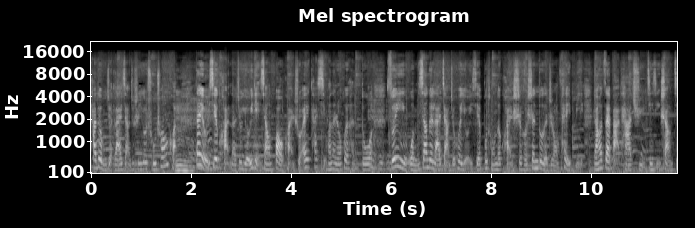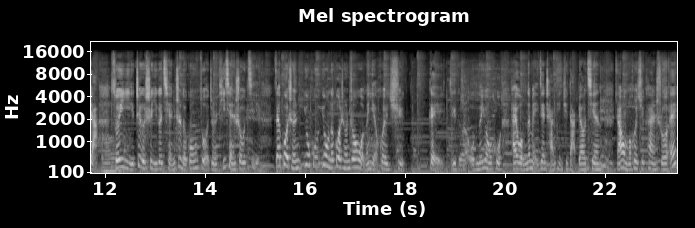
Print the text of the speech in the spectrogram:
它对我们就来讲就是一个橱窗款。但有一些款呢，就有一点像爆款，说哎，他喜欢的人会很多，所以我们相对来讲就会有一些不同的款式和深度的这种配比，然后再把它去。去进行上架，所以这个是一个前置的工作，就是提前收集，在过程用户用的过程中，我们也会去给这个我们的用户，还有我们的每一件产品去打标签，然后我们会去看说，哎，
